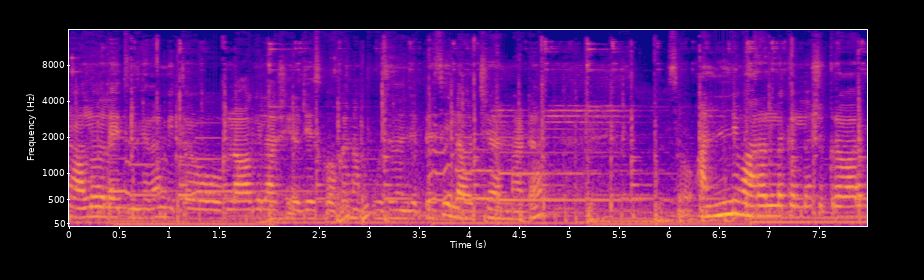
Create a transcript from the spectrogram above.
చాలా రోజులు అవుతుంది కదా మీతో బ్లాగ్ ఇలా షేర్ చేసుకోక నా పూజదని చెప్పేసి ఇలా వచ్చాయన్నమాట సో అన్ని వారాలకల్లా శుక్రవారం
